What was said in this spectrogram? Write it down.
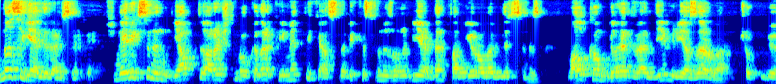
nasıl geldiler zirveye? Şimdi Erikson'un yaptığı araştırma o kadar kıymetli ki aslında bir kısmınız onu bir yerden tanıyor olabilirsiniz. Malcolm Gladwell diye bir yazar var. Çok e,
